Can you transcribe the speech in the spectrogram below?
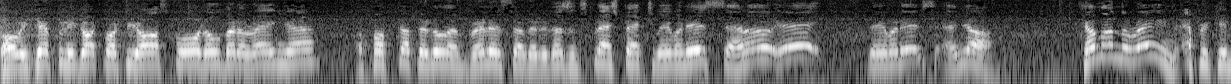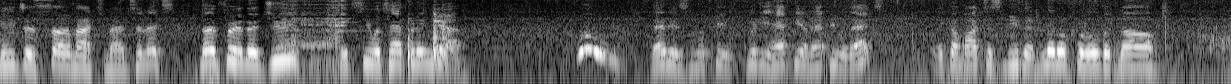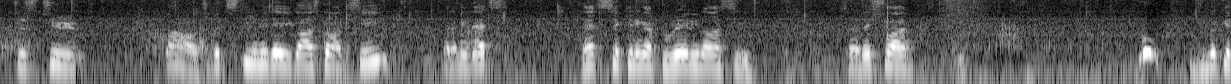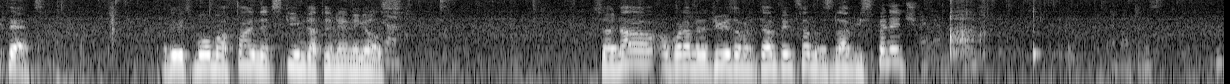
Well, we definitely got what we asked for. A little bit of rain here. I popped up the little umbrella so that it doesn't splash back to where one is. Hello, yeah, there one is. And yeah, come on the rain. Africa needs us so much, man. So let's, no further ado, let's see what's happening here. Woo! That is looking pretty happy. I'm happy with that. I think I might just leave that little for a little bit now. Just to, wow, it's a bit steamy there. You guys can't see. But I mean, that's that's sickening up really nicely. So let's try. Woo, did you look at that? I think it's more my phone that's steamed up than anything else. Yeah. So now what I'm going to do is I'm going to dump in some of this lovely spinach.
